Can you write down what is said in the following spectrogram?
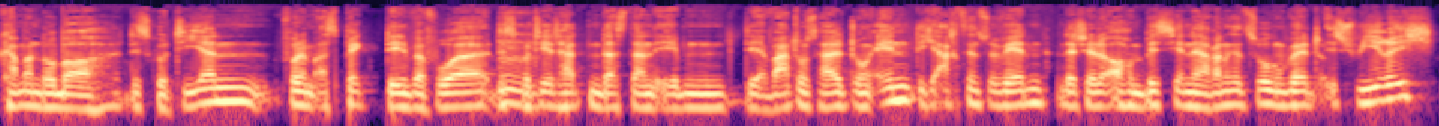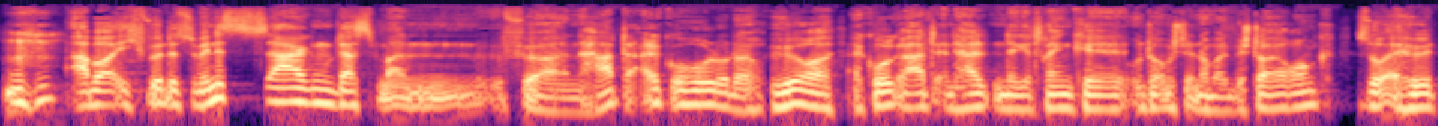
Kann man darüber diskutieren, von dem Aspekt, den wir vorher mhm. diskutiert hatten, dass dann eben die Erwartungshaltung, endlich 18 zu werden, an der Stelle auch ein bisschen herangezogen wird, ist schwierig. Mhm. Aber ich würde zumindest sagen, dass man für ein harter Alkohol oder höhere Alkoholgrad enthaltene Getränke unter Umständen nochmal die Besteuerung so erhöht,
